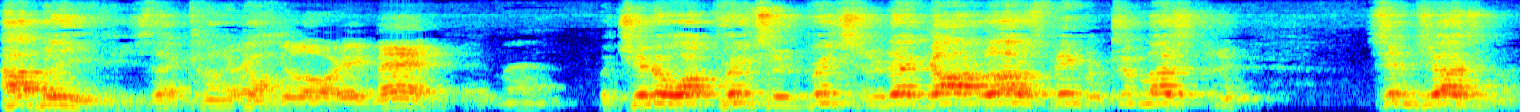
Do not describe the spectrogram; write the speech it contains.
I believe he's that kind of Thank God. you, Lord. Amen. Amen. But you know what preachers preaching today? God loves people too much to send judgment.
